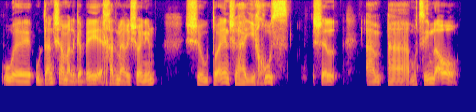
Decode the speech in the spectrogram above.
הוא, אה, הוא דן שם לגבי אחד מהראשונים, שהוא טוען שהייחוס של המוציאים לאור,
